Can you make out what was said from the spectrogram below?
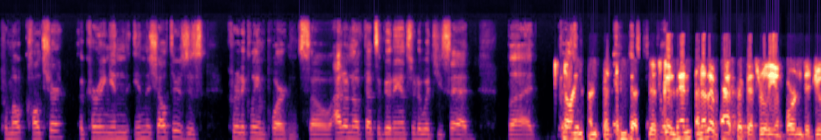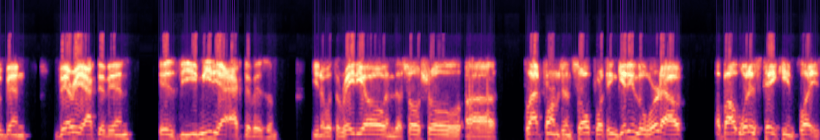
promote culture occurring in, in the shelters is critically important. So I don't know if that's a good answer to what you said, but no, I, I, think that's, that's good. And then another aspect that's really important that you've been very active in is the media activism. You know, with the radio and the social uh, platforms and so forth, and getting the word out about what is taking place.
